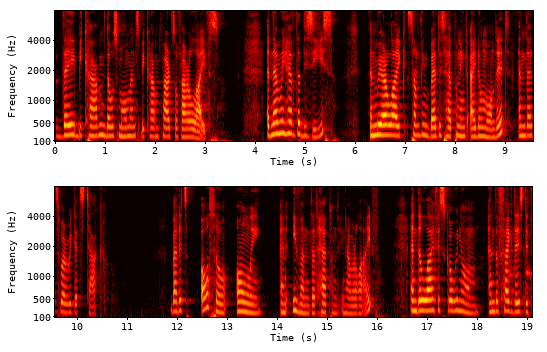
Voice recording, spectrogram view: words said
they become those moments become parts of our lives. And then we have the disease and we are like something bad is happening i don't want it and that's where we get stuck. But it's also only an event that happened in our life and the life is going on and the fact is that,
